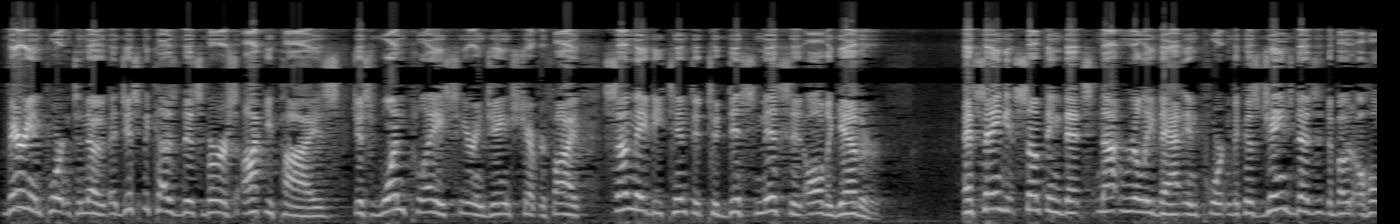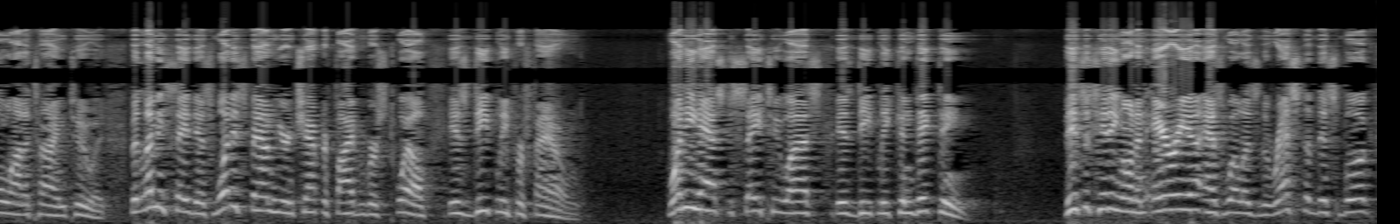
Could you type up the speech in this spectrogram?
very important to note that just because this verse occupies just one place here in James chapter 5, some may be tempted to dismiss it altogether as saying it's something that's not really that important because James doesn't devote a whole lot of time to it. But let me say this. What is found here in chapter 5 and verse 12 is deeply profound. What he has to say to us is deeply convicting. This is hitting on an area as well as the rest of this book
